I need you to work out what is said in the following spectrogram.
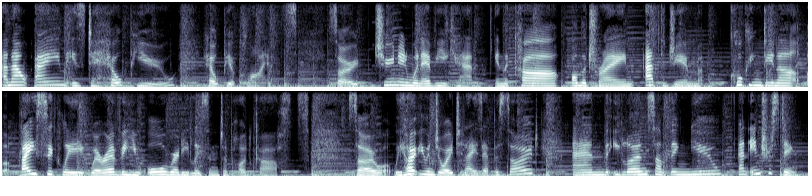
and our aim is to help you help your clients. So tune in whenever you can in the car, on the train, at the gym, cooking dinner, basically wherever you already listen to podcasts. So we hope you enjoyed today's episode and that you learned something new and interesting.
